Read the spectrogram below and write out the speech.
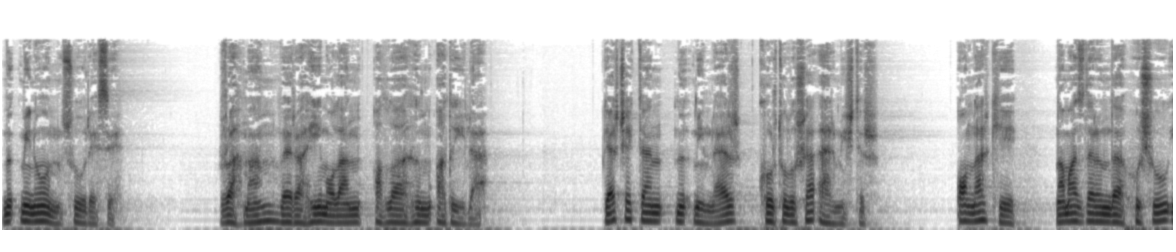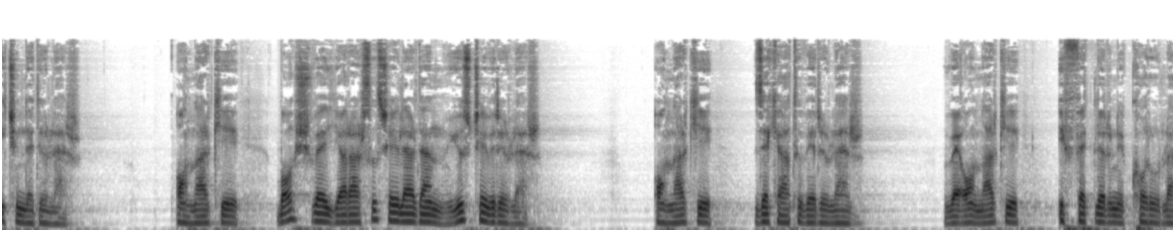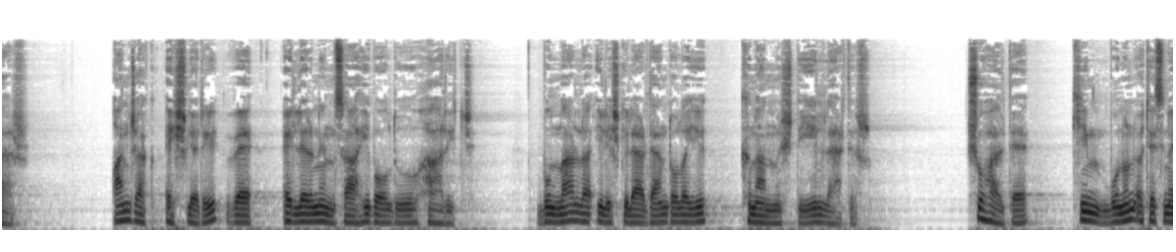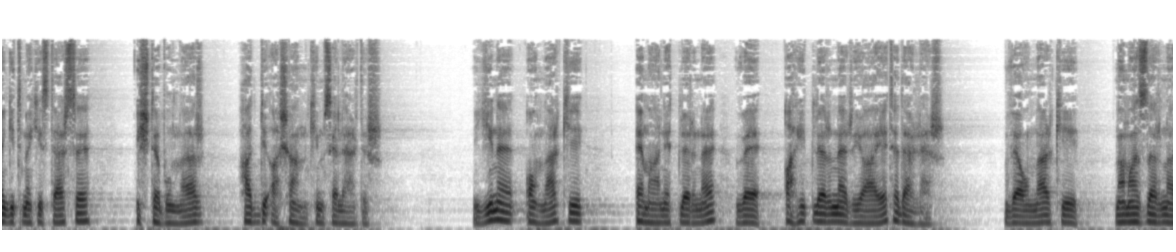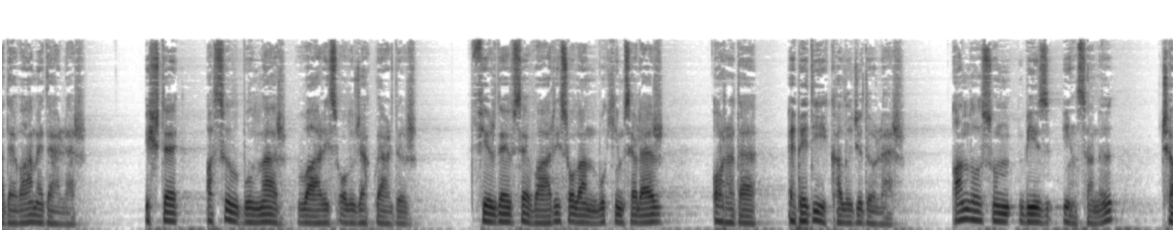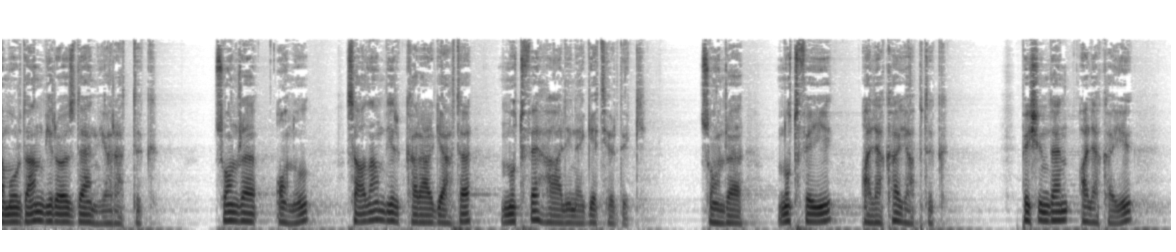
Mü'minun Suresi Rahman ve Rahim olan Allah'ın adıyla Gerçekten müminler kurtuluşa ermiştir. Onlar ki namazlarında huşu içindedirler. Onlar ki boş ve yararsız şeylerden yüz çevirirler. Onlar ki zekatı verirler ve onlar ki iffetlerini korurlar. Ancak eşleri ve ellerinin sahip olduğu hariç, bunlarla ilişkilerden dolayı kınanmış değillerdir. Şu halde kim bunun ötesine gitmek isterse, işte bunlar haddi aşan kimselerdir. Yine onlar ki emanetlerine ve ahitlerine riayet ederler. Ve onlar ki namazlarına devam ederler. İşte asıl bunlar varis olacaklardır. Firdevs'e varis olan bu kimseler orada ebedi kalıcıdırlar. Andolsun biz insanı çamurdan bir özden yarattık. Sonra onu sağlam bir karargahta nutfe haline getirdik. Sonra nutfeyi alaka yaptık. Peşinden alakayı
